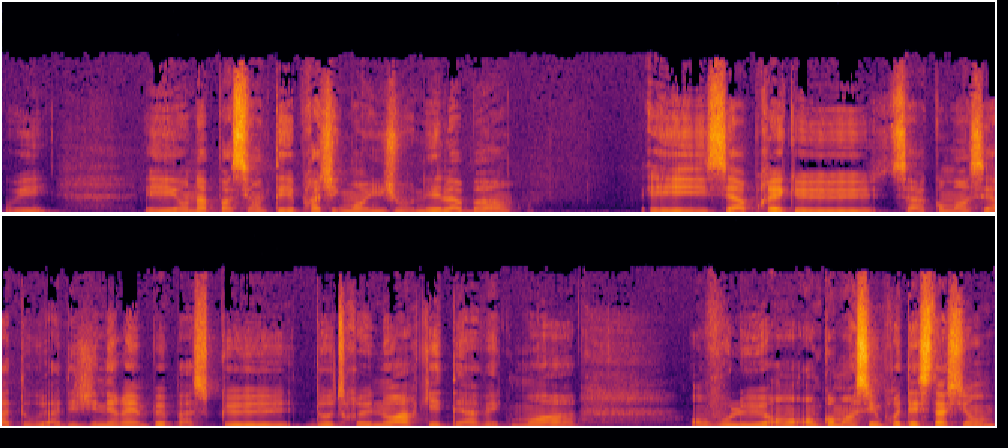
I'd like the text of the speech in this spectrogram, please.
oui. Et on a patienté pratiquement une journée là-bas. Et c'est après que ça a commencé à, tout- à dégénérer un peu parce que d'autres Noirs qui étaient avec moi ont voulu, ont, ont commencé une protestation.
